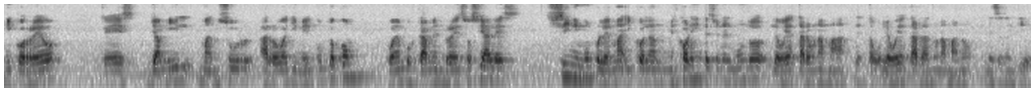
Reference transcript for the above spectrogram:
mi correo que es yamilmansur.gmail.com. Pueden buscarme en redes sociales sin ningún problema y con las mejores intenciones del mundo le voy a estar, una le voy a estar dando una mano en ese sentido.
